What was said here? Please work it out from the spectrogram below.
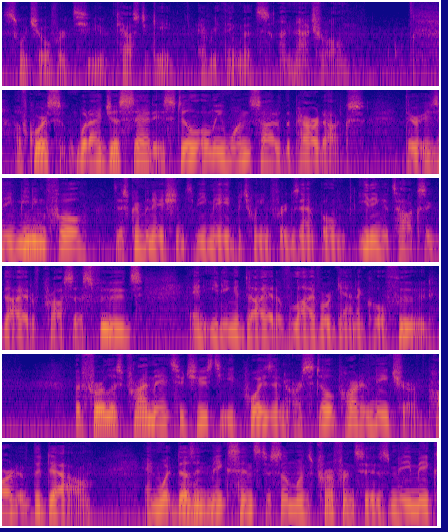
switch over to castigate everything that's unnatural. Of course, what I just said is still only one side of the paradox. There is a meaningful discrimination to be made between, for example, eating a toxic diet of processed foods and eating a diet of live organic whole food. But furless primates who choose to eat poison are still part of nature, part of the Tao, and what doesn't make sense to someone's preferences may make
